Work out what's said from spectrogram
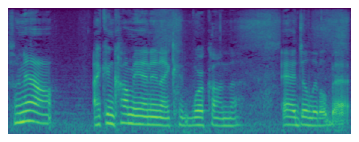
So now I can come in and I can work on the edge a little bit.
